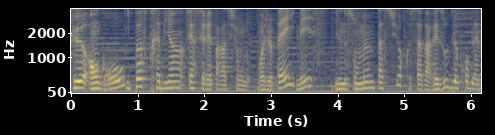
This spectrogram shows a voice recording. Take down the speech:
que en gros, ils peuvent très bien faire ces réparations. Donc moi je paye, mais ils ne sont même pas sûrs que ça va résoudre le problème.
